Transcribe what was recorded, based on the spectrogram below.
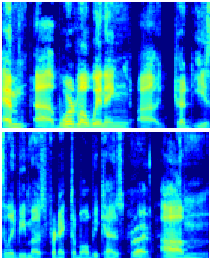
M uh, Wardlow winning uh, could easily be most predictable because Right. um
